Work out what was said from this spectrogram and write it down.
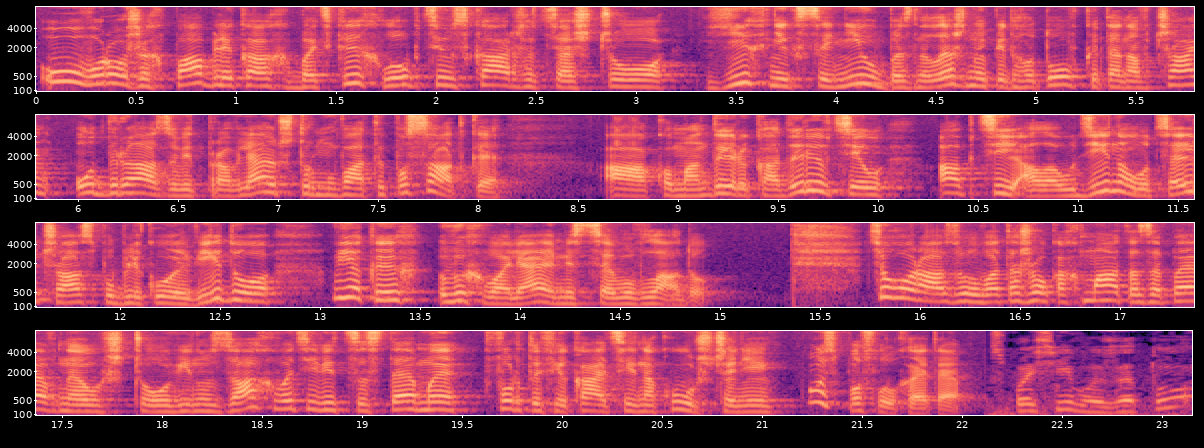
У ворожих пабліках батьки хлопців скаржаться, що їхніх синів без належної підготовки та навчань одразу відправляють штурмувати посадки. А командир кадирівців Апці Алаудіна у цей час публікує відео, в яких вихваляє місцеву владу. Цього разу ватажок Ахмата запевнив, що він у захваті від системи фортифікацій на Курщині. Ось послухайте. Спасибо за то,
